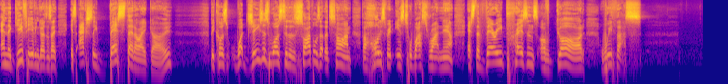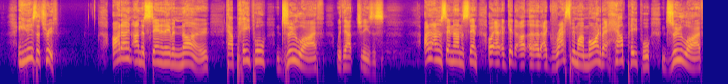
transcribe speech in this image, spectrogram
And the gift, he even goes and says, it's actually best that I go because what Jesus was to the disciples at the time, the Holy Spirit is to us right now. It's the very presence of God with us. And here's the truth I don't understand and even know how people do life without Jesus. I don't understand and understand. Oh, I get a, a, a, grasp in my mind about how people do life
